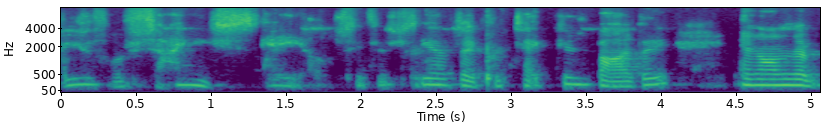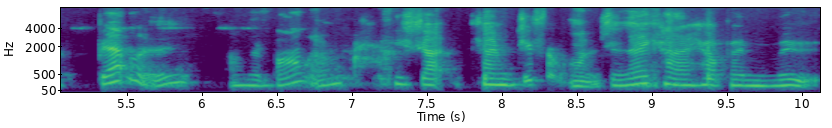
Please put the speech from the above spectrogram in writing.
beautiful shiny scales, see the scales, they protect his body. And on the belly, on the bottom, he's got some different ones and they kind of help him move.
